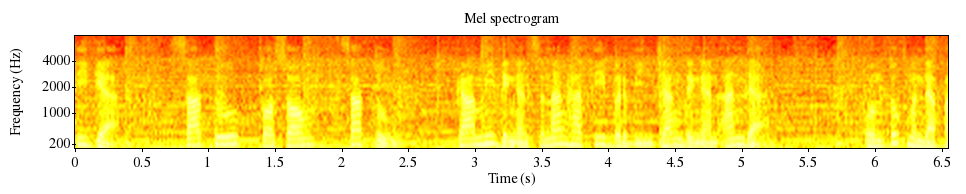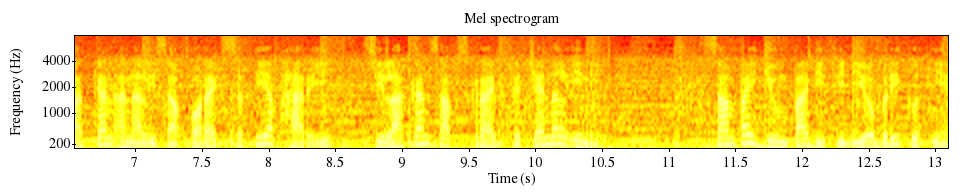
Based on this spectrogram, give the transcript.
tiga satu kosong satu kami dengan senang hati berbincang dengan Anda. Untuk mendapatkan analisa forex setiap hari, silakan subscribe ke channel ini. Sampai jumpa di video berikutnya.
